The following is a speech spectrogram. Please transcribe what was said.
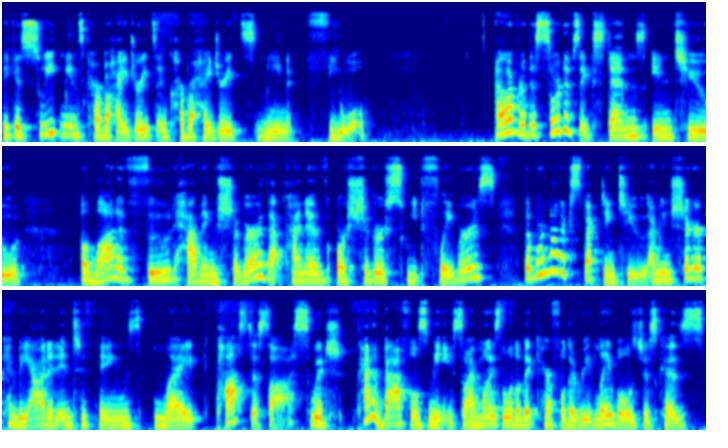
because sweet means carbohydrates and carbohydrates mean fuel. However, this sort of extends into a lot of food having sugar, that kind of, or sugar sweet flavors that we're not expecting to. I mean, sugar can be added into things like pasta sauce, which kind of baffles me. So I'm always a little bit careful to read labels just because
